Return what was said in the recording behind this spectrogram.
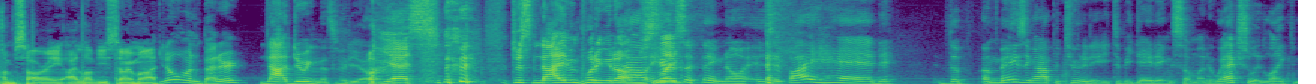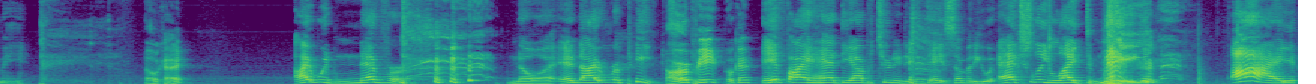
I'm sorry. I love you so much. you know what would been better? Not doing this video. yes. just not even putting it up. Now, Just here's like, the thing, Noah, is if I had the amazing opportunity to be dating someone who actually liked me, okay. I would never, Noah, and I repeat, I'll repeat. Okay. if I had the opportunity to date somebody who actually liked me, I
